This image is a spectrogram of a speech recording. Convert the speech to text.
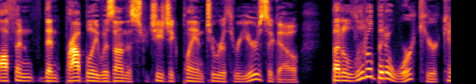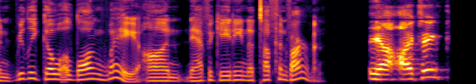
often than probably was on the strategic plan 2 or 3 years ago, but a little bit of work here can really go a long way on navigating a tough environment. Yeah, I think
